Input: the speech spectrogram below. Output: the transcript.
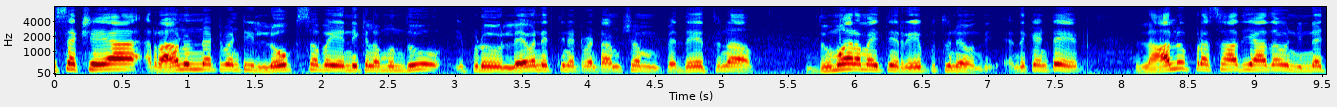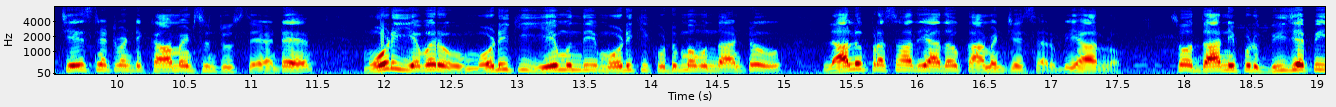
ఎస్ అక్షయ రానున్నటువంటి లోక్సభ ఎన్నికల ముందు ఇప్పుడు లేవనెత్తినటువంటి అంశం పెద్ద ఎత్తున దుమారం అయితే రేపుతూనే ఉంది. ఎందుకంటే లాలూ ప్రసాద్ యాదవ్ నిన్న చేసినటువంటి కామెంట్స్ని చూస్తే అంటే మోడీ ఎవరు మోడీకి ఏముంది మోడీకి కుటుంబం ఉందా అంటూ లాలూ ప్రసాద్ యాదవ్ కామెంట్ చేశారు బీహార్లో. సో దాన్ని ఇప్పుడు బీజేపీ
